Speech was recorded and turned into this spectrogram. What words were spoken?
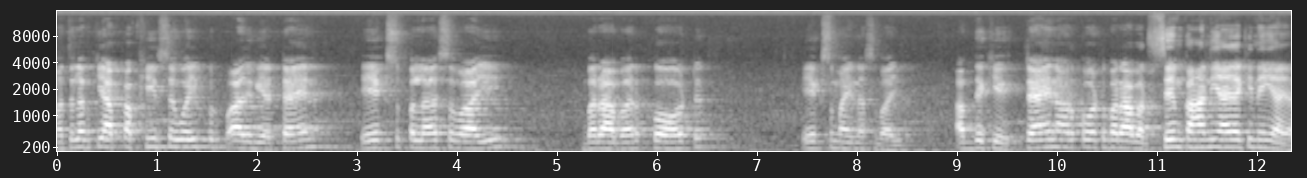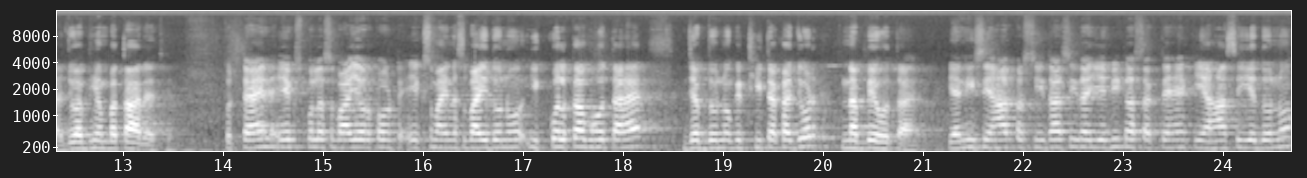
मतलब कि आपका फिर से वही आ गया। टेन एक्स प्लस वाई बराबर कॉट, एक्स माइनस वाई। अब देखिए टेन और कोट बराबर सेम कहानी आया कि नहीं आया, जो अभी हम बता रहे थे। तो टेन एक्स प्लस वाई और कोट एक्स माइनस वाई दोनों इक्वल कब होता है? जब दोनों के थीटा का जोड़ 90 होता है। यानी से यहाँ पर सीधा सीधा ये भी कह सकते हैं कि यहाँ से ये दोनों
